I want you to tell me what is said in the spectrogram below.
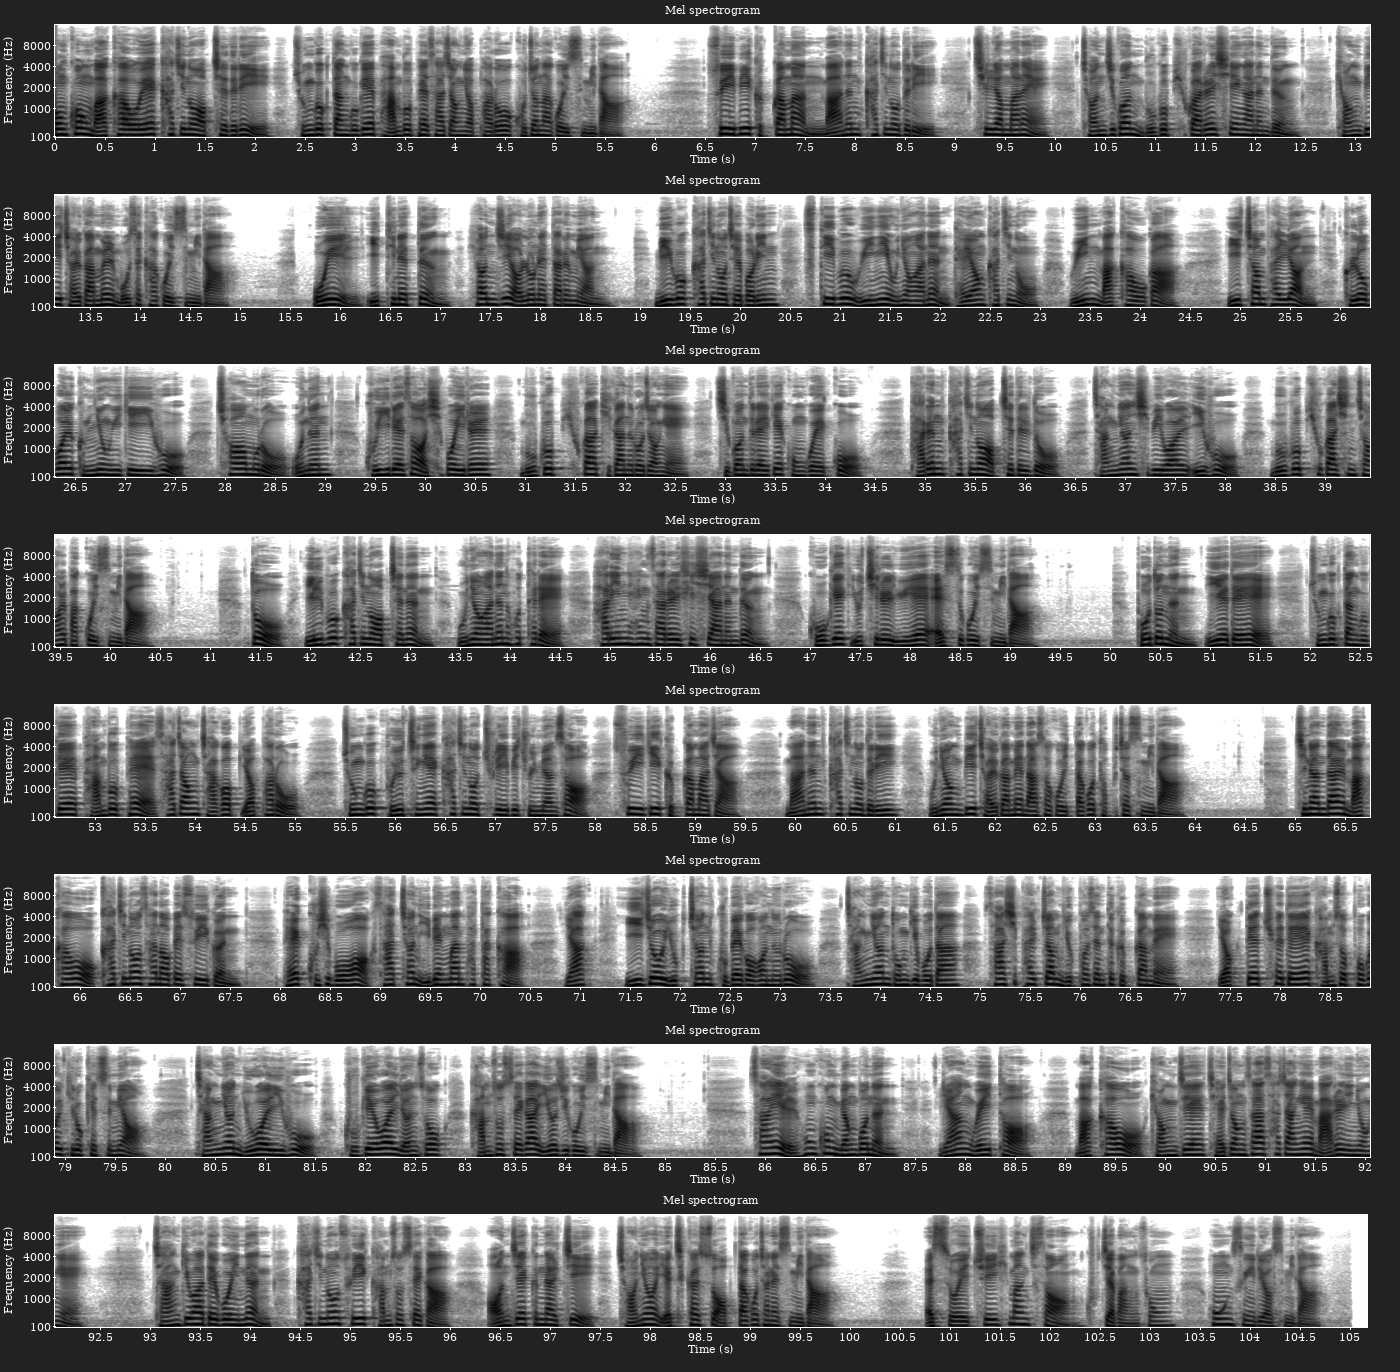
홍콩 마카오의 카지노 업체들이 중국 당국의 반부패 사정 여파로 고전하고 있습니다. 수입이 급감한 많은 카지노들이 7년 만에 전 직원 무급 휴가를 시행하는 등 경비 절감을 모색하고 있습니다. 5일 이티넷 등 현지 언론에 따르면 미국 카지노 재벌인 스티브 윈이 운영하는 대형 카지노 윈 마카오가 2008년 글로벌 금융위기 이후 처음으로 오는 9일에서 15일을 무급 휴가 기간으로 정해 직원들에게 공고했고 다른 카지노 업체들도 작년 12월 이후 무급 휴가 신청을 받고 있습니다. 또 일부 카지노 업체는 운영하는 호텔에 할인 행사를 실시하는 등 고객 유치를 위해 애쓰고 있습니다. 보도는 이에 대해 중국 당국의 반부패 사정 작업 여파로 중국 부유층의 카지노 출입이 줄면서 수익이 급감하자 많은 카지노들이 운영비 절감에 나서고 있다고 덧붙였습니다. 지난달 마카오 카지노 산업의 수익은 195억 4,200만 파타카, 약 2조 6,900억 원으로 작년 동기보다 48.6% 급감해 역대 최대의 감소폭을 기록했으며 작년 6월 이후 9개월 연속 감소세가 이어지고 있습니다. 4일 홍콩 명보는 량 웨이터 마카오 경제 재정사 사장의 말을 인용해 장기화되고 있는 카지노 수익 감소세가 언제 끝날지 전혀 예측할 수 없다고 전했습니다. SOH 희망지성 국제방송 홍승일이었습니다.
